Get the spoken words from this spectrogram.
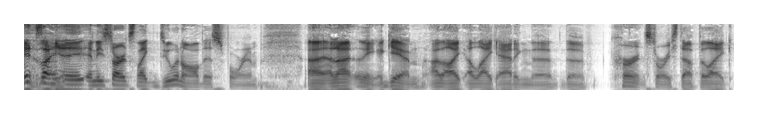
it's like, and he starts like doing all this for him. Uh, and I, I mean, again, I like I like adding the the current story stuff, but like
